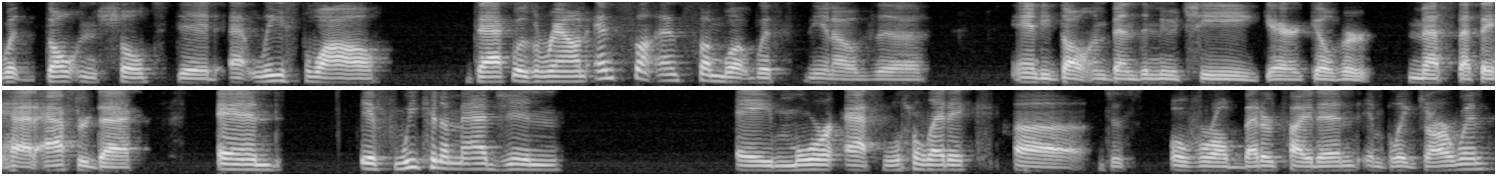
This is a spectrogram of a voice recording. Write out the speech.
what Dalton Schultz did, at least while Dak was around, and some and somewhat with you know the Andy Dalton, Ben DiNucci, Garrett Gilbert mess that they had after Dak. And if we can imagine a more athletic, uh, just overall better tight end in Blake Jarwin,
